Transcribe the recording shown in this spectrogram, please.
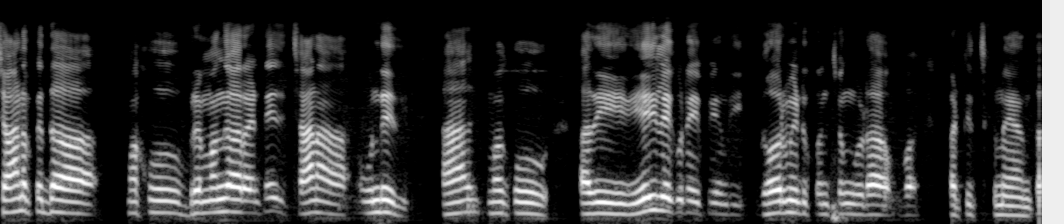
చాలా పెద్ద మాకు బ్రహ్మంగారు అంటే చాలా ఉండేది. ఆ మాకు అది ఏది లేకుండా అయిపోయింది. గవర్నమెంట్ కొంచెం కూడా పట్టించుకునే అంత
